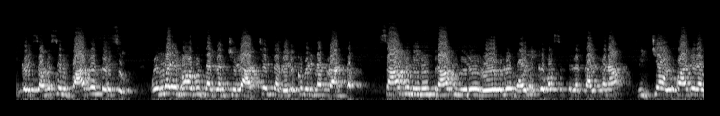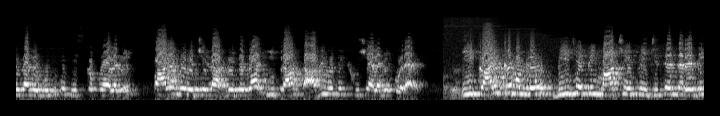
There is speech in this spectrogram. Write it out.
ఇక్కడి సమస్యలు బాగా తెలుసు. ఉమ్మడి మహబూబ్ నగర్ జిల్లా అత్యంత వెనుకబడిన ప్రాంతం. సాగునీరు త్రాగునీరు రోడ్లు మౌలిక వసతుల కల్పన విద్యా ఉపాధి రంగాల్లో ముందుకు తీసుకుపోవాలని పాలమూరు జిల్లా బిడ్డగా ఈ ప్రాంత అభివృద్ధికి కృషి కోరారు. ఈ కార్యక్రమంలో బీజేపీ మాజీ ఎంపీ జితేందర్ రెడ్డి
